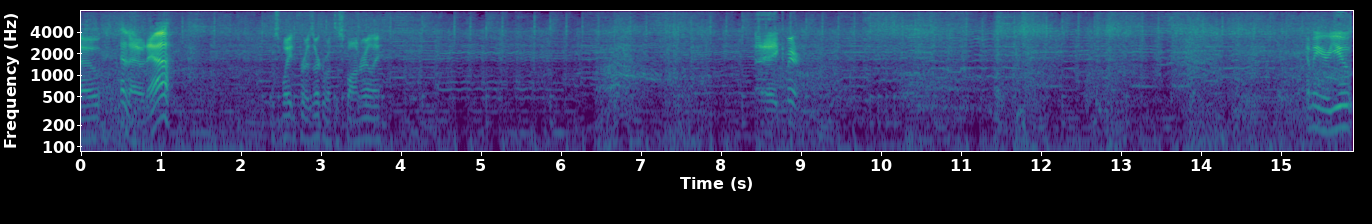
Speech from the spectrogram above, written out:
oh, hello there. Just waiting for a Zerkamouth to spawn, really. Hey, come here. Come here, you.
